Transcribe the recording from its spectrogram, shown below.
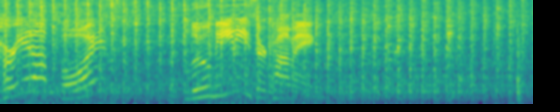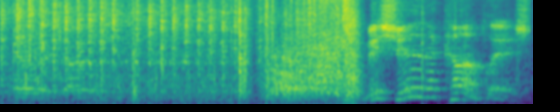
Hurry it up, boys! The blue meanies are coming! Mission accomplished.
